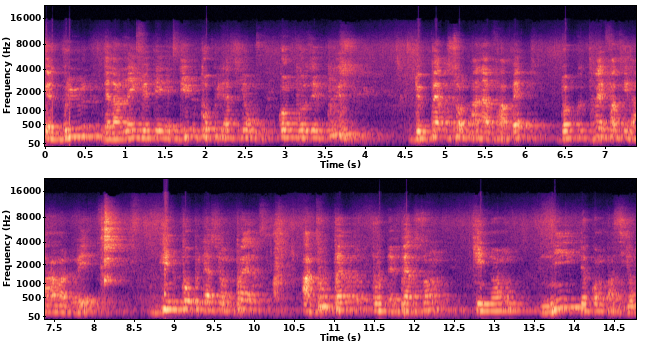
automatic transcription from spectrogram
Elle brûle de la naïveté d'une population composée plus de personnes analphabètes, donc très facile à amadouer, une population prête à tout perdre pour des personnes qui n'ont ni de compassion,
